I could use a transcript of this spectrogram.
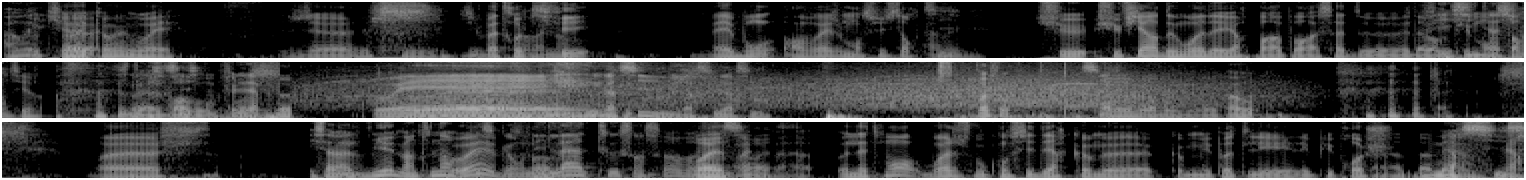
Ah ouais? Donc, Ah ouais, quand même. Ouais. Je- J'ai pas trop Ah ouais, kiffé. Mais bon, en vrai, je m'en suis Ah sorti. ouais. Je, suis- je suis fier de moi d'ailleurs par rapport à ça, d'avoir pu m'en sortir. Ouais, Merci. bravo, On peut bravo. Ouais. merci, merci, merci. Franchement. Merci. Bravo, bravo, bravo. Bravo. Euh, Et ça va mieux maintenant Ouais, parce qu'on est là tous ensemble. Ouais, vraiment. c'est ouais, vrai. bah, honnêtement, moi je vous considère comme, euh, comme mes potes les, les plus proches. Ah, bah merci, ça fait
